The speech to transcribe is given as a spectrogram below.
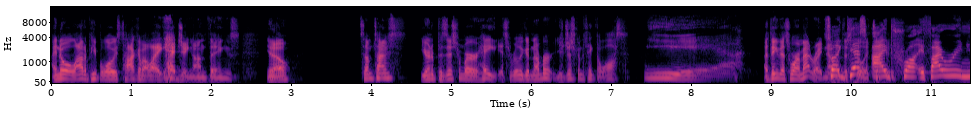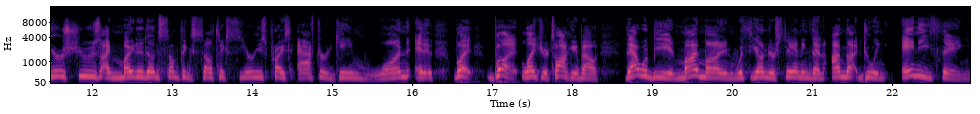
I know a lot of people always talk about like hedging on things. You know, sometimes you're in a position where hey, it's a really good number, you're just gonna take the loss. Yeah. I think that's where I'm at right now. So I guess I pro if I were in your shoes, I might have done something Celtics series price after game one. And it, but but like you're talking about, that would be in my mind with the understanding that I'm not doing anything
